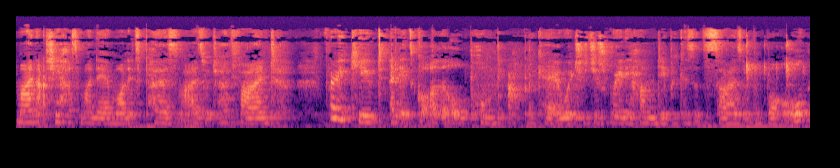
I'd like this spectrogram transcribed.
Mine actually has my name on, it, it's personalised, which I find very cute and it's got a little pump applicator which is just really handy because of the size of the bottle.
